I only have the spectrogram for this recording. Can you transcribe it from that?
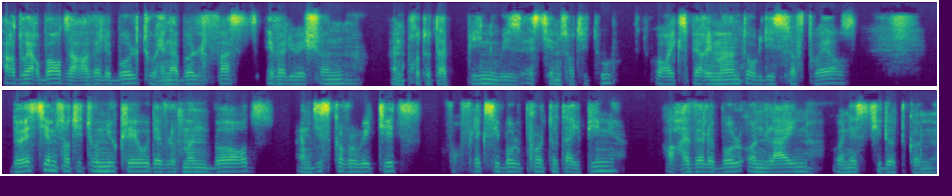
hardware boards are available to enable fast evaluation and prototyping with STM32 or experiment all these softwares. The STM32 Nucleo development boards and discovery kits for flexible prototyping are available online on st.com.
